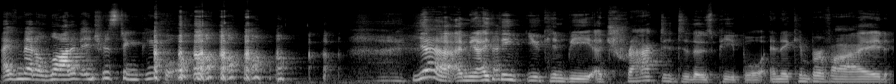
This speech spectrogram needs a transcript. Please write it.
I've met a lot of interesting people. Yeah, I mean, I think you can be attracted to those people, and it can provide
